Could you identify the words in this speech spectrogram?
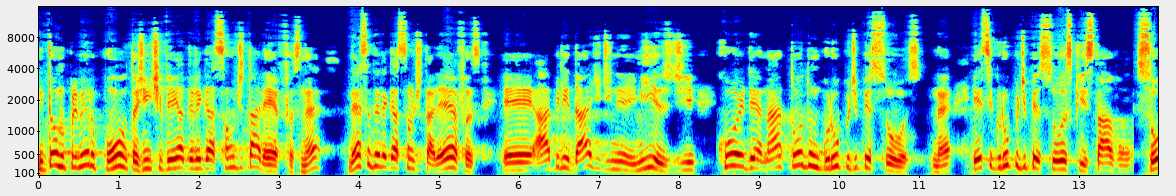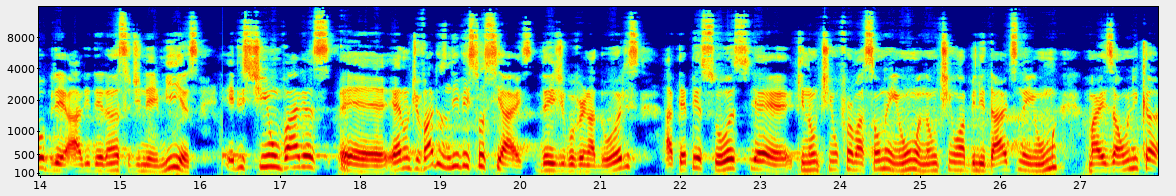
Então, no primeiro ponto, a gente vê a delegação de tarefas. Né? Nessa delegação de tarefas, é, a habilidade de Neemias de coordenar todo um grupo de pessoas, né? Esse grupo de pessoas que estavam sobre a liderança de Neemias, eles tinham várias, é, eram de vários níveis sociais, desde governadores até pessoas é, que não tinham formação nenhuma, não tinham habilidades nenhuma, mas a única,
